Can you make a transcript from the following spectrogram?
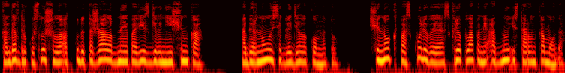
когда вдруг услышала откуда-то жалобное повизгивание щенка. Обернулась и глядела комнату. Щенок, поскуливая, скреб лапами одну из сторон комода.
